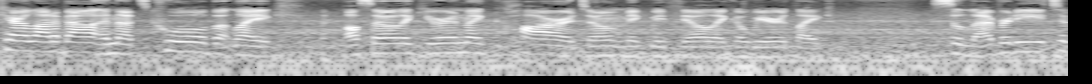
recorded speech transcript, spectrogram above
care a lot about and that's cool, but like also like you were in my car, don't make me feel like a weird like celebrity to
